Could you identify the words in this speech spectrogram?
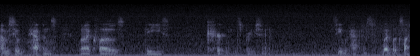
I'm gonna see what happens when I close these curtains pretty soon. See what happens, what it looks like.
